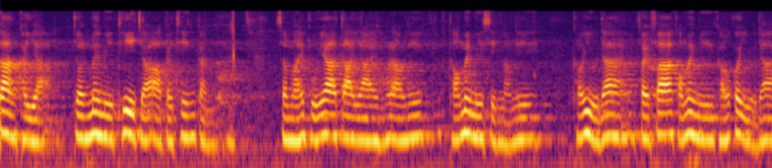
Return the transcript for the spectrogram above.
สร้างขยะ จนไม่มีที่จะเอาไปทิ้งกัน สมัยปู่ย่าตายายของเรานี้ เขาไม่มีสิ่งเหล่านี้ เขาอยู่ได้ ไฟฟ้าเขาไม่มีเขาก็อยู่ได้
